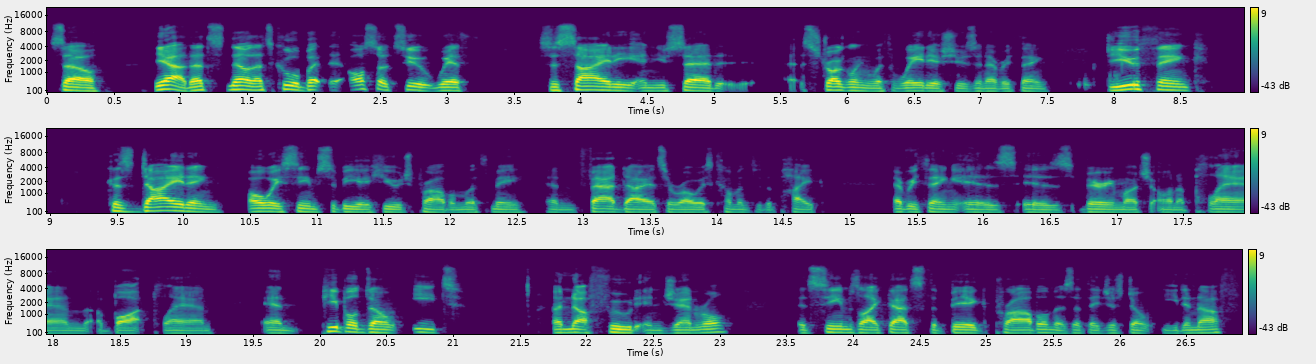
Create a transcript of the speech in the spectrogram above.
So yeah, that's no, that's cool. But also too with society, and you said struggling with weight issues and everything. Do you think because dieting always seems to be a huge problem with me and fad diets are always coming through the pipe. Everything is is very much on a plan a bought plan and people don't eat enough food in general. It seems like that's the big problem is that they just don't eat enough.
